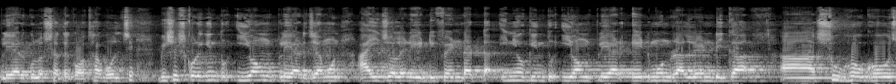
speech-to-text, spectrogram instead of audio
প্লেয়ারগুলোর সাথে কথা বলছে। বিশেষ করে কিন্তু ইয়ং প্লেয়ার যেমন আইজলের এই ডিফেন্ডারটা ইনিও কিন্তু young player Edmund Lalrindika Shubho Ghosh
